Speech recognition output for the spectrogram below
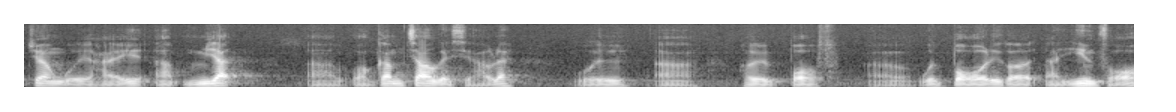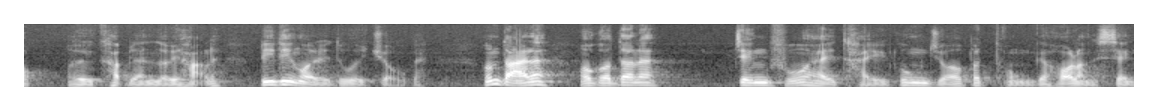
將會喺啊五一啊黃金週嘅時候咧，會啊去播誒會播呢個誒煙火去吸引旅客咧。呢啲我哋都會做嘅，咁但係呢，我覺得呢，政府係提供咗不同嘅可能性，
